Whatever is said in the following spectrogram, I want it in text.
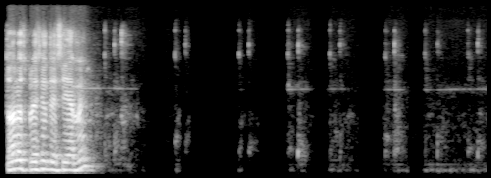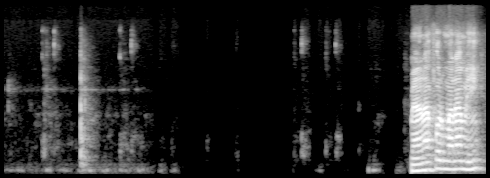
Todos los precios de cierre me van a formar a mí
